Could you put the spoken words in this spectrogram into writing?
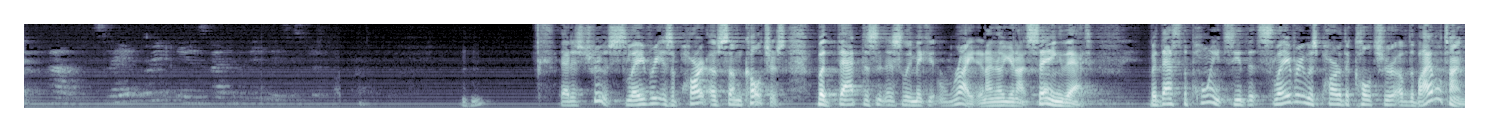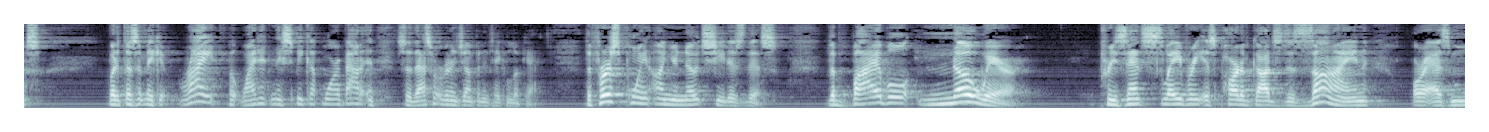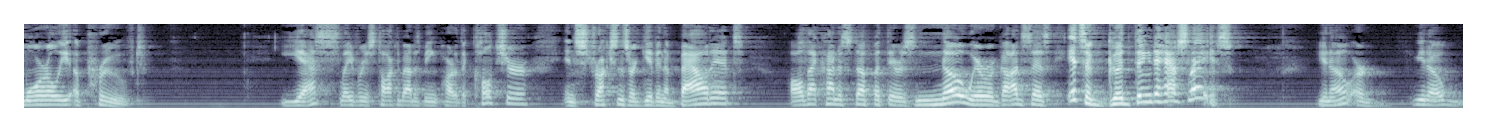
That is true. Slavery is a part of some cultures, but that doesn't necessarily make it right. And I know you're not saying that, but that's the point. See, that slavery was part of the culture of the Bible times, but it doesn't make it right. But why didn't they speak up more about it? And so that's what we're going to jump in and take a look at. The first point on your note sheet is this. The Bible nowhere presents slavery as part of God's design or as morally approved. Yes, slavery is talked about as being part of the culture. Instructions are given about it. All that kind of stuff. But there is nowhere where God says, it's a good thing to have slaves. You know, or, you know,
